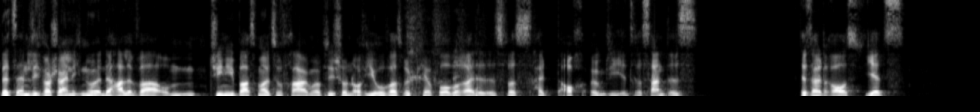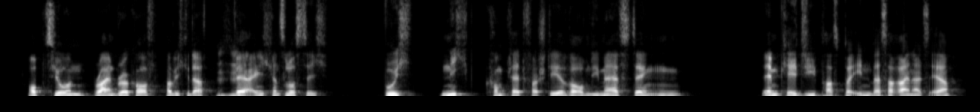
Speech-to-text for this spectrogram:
letztendlich wahrscheinlich nur in der Halle war, um Genie Bass mal zu fragen, ob sie schon auf Jehovas Rückkehr vorbereitet ist, was halt auch irgendwie interessant ist, ist halt raus. Jetzt Option Ryan Burkhoff, habe ich gedacht. Mhm. Wäre eigentlich ganz lustig. Wo ich nicht komplett verstehe, warum die Mavs denken, MKG passt bei ihnen besser rein als er.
